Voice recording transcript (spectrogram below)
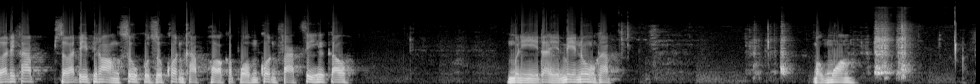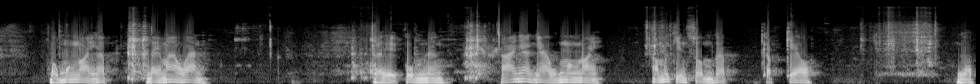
สวัสดีครับ สวัสดีพี่น้องสู้กุสุขคนครับพอกับผมคนฝากซี่คือเก่ามื้อนี้ได้เมนูครับบักม่วงบักม่วงหน่อยครับ ได้มาว่านได้ปุ่มหนึ่งหายากๆบักม่วงหน่อย เอามากินสมครับ กับแก้วครับ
